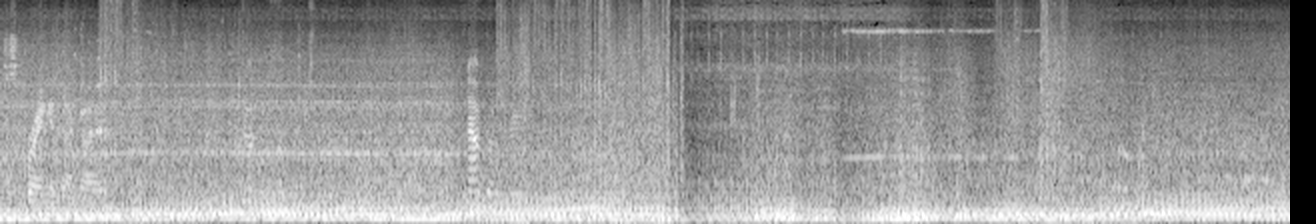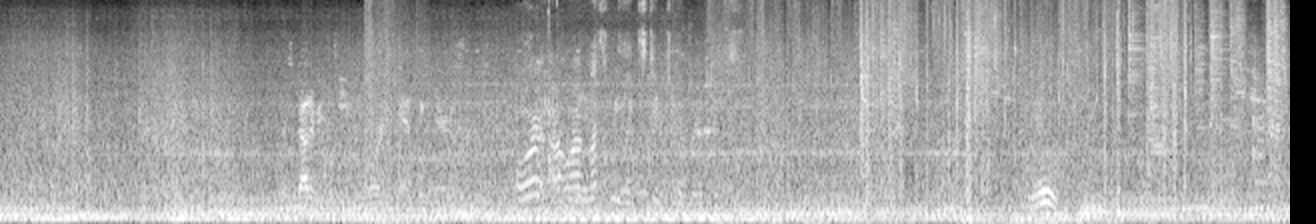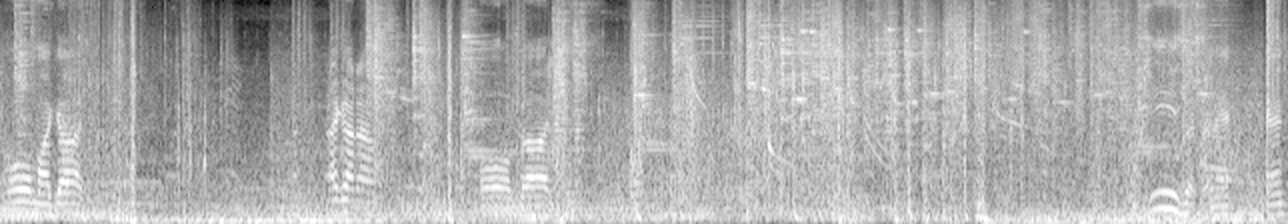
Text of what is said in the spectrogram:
Just spraying at that guy. Now go to. There's gotta be team already camping here. Or, or unless we like stick to the ridges. Oh my god. I got out. Oh god. Jesus, man.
